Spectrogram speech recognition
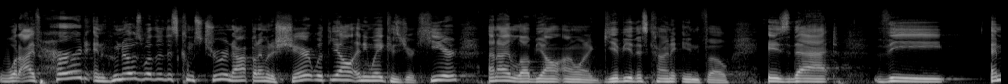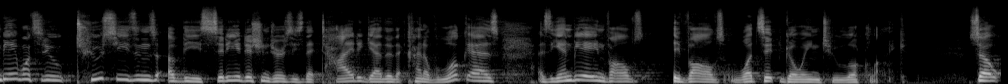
what I've heard, and who knows whether this comes true or not, but I'm going to share it with y'all anyway because you're here and I love y'all. I want to give you this kind of info. Is that the NBA wants to do two seasons of these city edition jerseys that tie together that kind of look as as the NBA involves evolves. What's it going to look like? So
